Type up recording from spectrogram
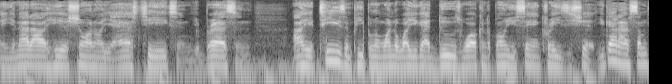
and you're not out here showing all your ass cheeks and your breasts and out here teasing people and wonder why you got dudes walking up on you saying crazy shit. You gotta have some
